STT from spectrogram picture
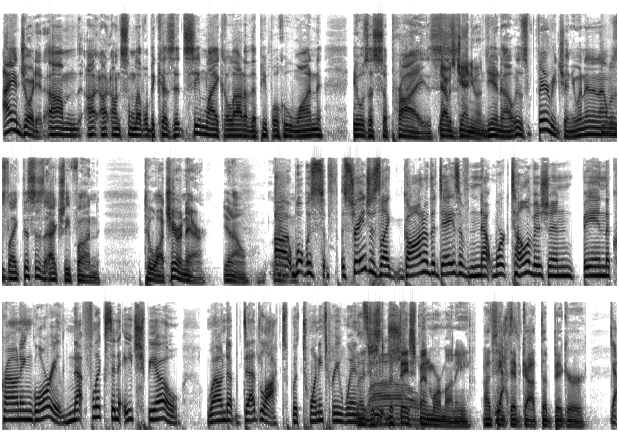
I enjoyed it um, on, on some level because it seemed like a lot of the people who won, it was a surprise. that was genuine. you know, it was very genuine, and, I Mm-hmm. was like, this is actually fun to watch here and there. You know, Uh, what was f- strange is like gone are the days of network television being the crowning glory. Netflix and HBO wound up deadlocked with 23 wins. Just, each. but they spend more money. I think Yes. they've got the bigger yeah.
